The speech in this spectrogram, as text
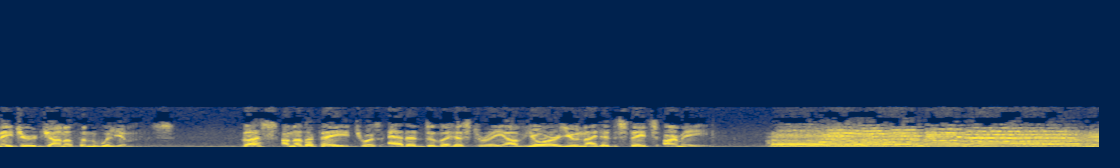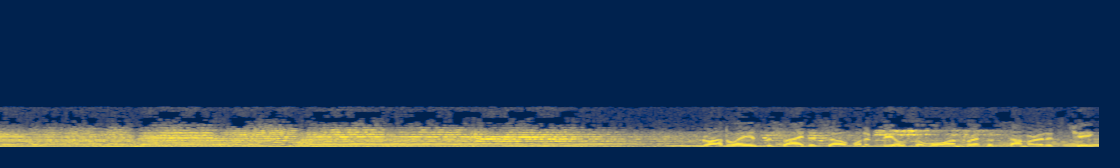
Major Jonathan Williams. Thus, another page was added to the history of your United States Army. Broadway is beside itself when it feels the warm breath of summer at its cheek.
